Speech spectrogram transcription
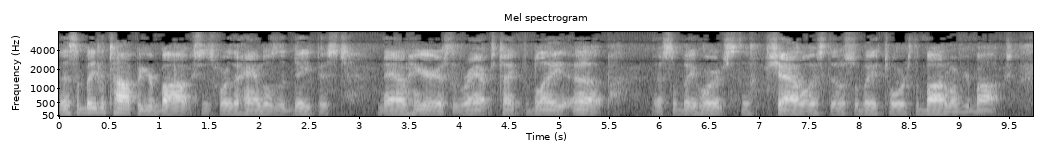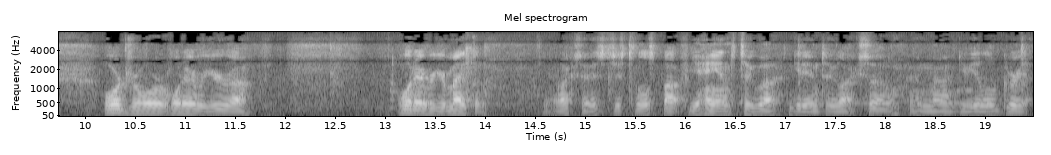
this will be the top of your box. Is where the handle's the deepest. Down here, as the ramps take the blade up, this will be where it's the shallowest. This will be towards the bottom of your box, or drawer, or whatever your uh, whatever you're making. You know, like I said, it's just a little spot for your hands to uh, get into like so and uh, give you a little grip.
